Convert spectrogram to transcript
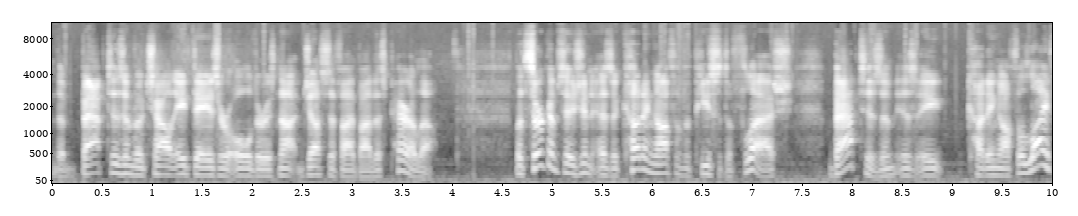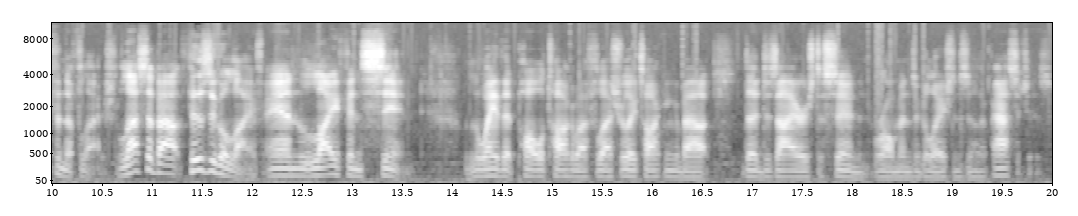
The baptism of a child 8 days or older is not justified by this parallel. But circumcision as a cutting off of a piece of the flesh, baptism is a cutting off the life in the flesh, less about physical life and life in sin. The way that Paul will talk about flesh, really talking about the desires to sin in Romans and Galatians and other passages.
